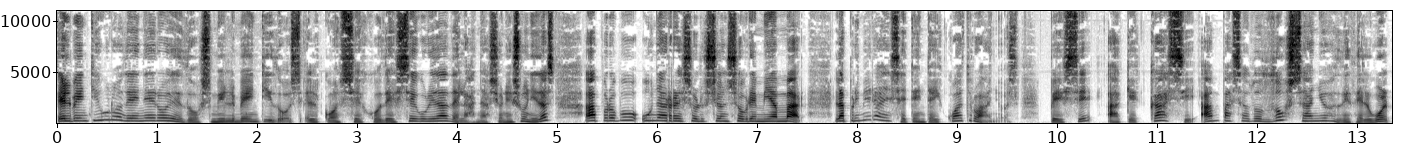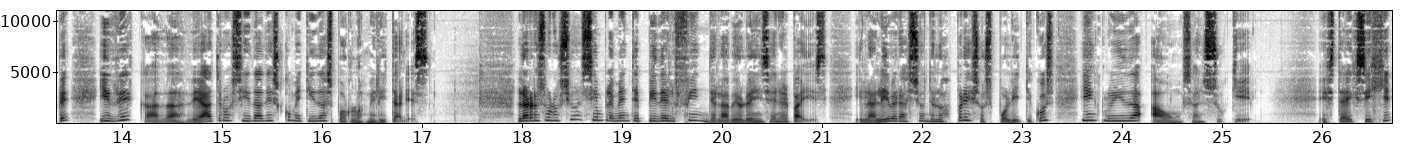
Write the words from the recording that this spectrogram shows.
El 21 de enero de 2022, el Consejo de Seguridad de las Naciones Unidas aprobó una resolución sobre Myanmar, la primera en 74 años, pese a que casi han pasado dos años desde el golpe y décadas de atrocidades cometidas por los militares. La resolución simplemente pide el fin de la violencia en el país y la liberación de los presos políticos, incluida Aung San Suu Kyi. Esta exige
